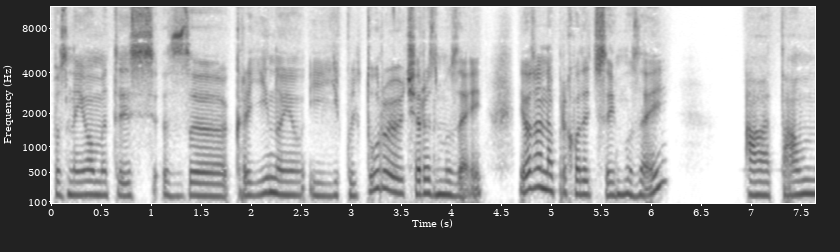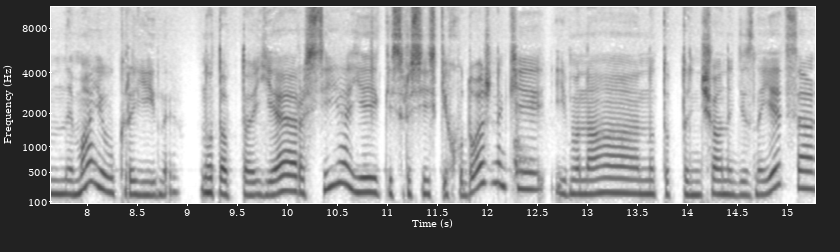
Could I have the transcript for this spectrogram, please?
познайомитись з країною і її культурою через музей. І от вона приходить в цей музей, а там немає України. Ну, тобто, є Росія, є якісь російські художники, і вона, ну тобто, нічого не дізнається,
